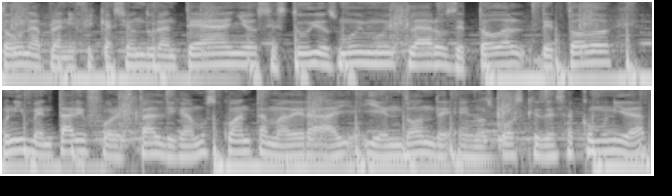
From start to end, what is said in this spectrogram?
toda una planificación durante años, estudios muy muy claros de todo, de todo un inventario forestal, digamos, cuánta madera hay y en dónde en los bosques de esa comunidad.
